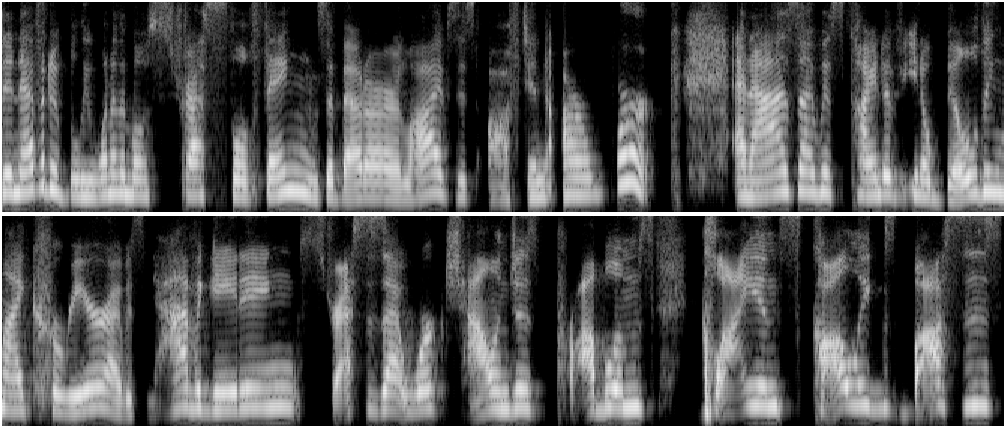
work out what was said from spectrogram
but inevitably, one of the most stressful things about our lives is often our work. And as I was kind of, you know, building my career, I was navigating stresses at work, challenges, problems, clients, colleagues, bosses.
